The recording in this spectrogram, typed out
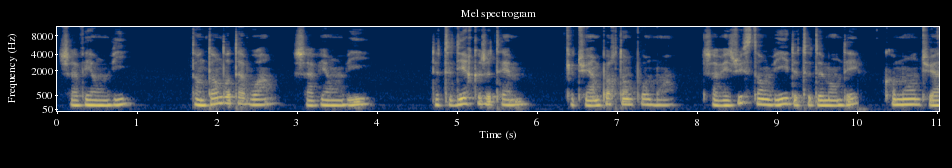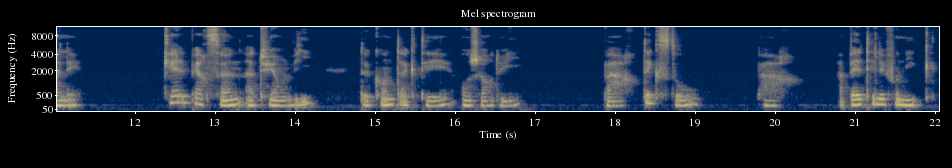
j'avais envie d'entendre ta voix, j'avais envie de te dire que je t'aime, que tu es important pour moi. J'avais juste envie de te demander comment tu allais. Quelle personne as-tu envie de contacter aujourd'hui par texto, par appel téléphonique,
